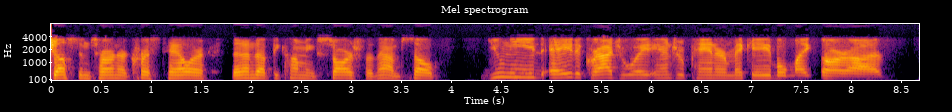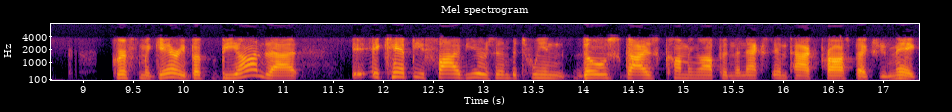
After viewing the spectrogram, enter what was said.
Justin Turner, Chris Taylor, that end up becoming stars for them. So you need a to graduate Andrew Painter, Mick Abel, Mike or uh, Griff McGarry. But beyond that, it, it can't be five years in between those guys coming up and the next impact prospects you make.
